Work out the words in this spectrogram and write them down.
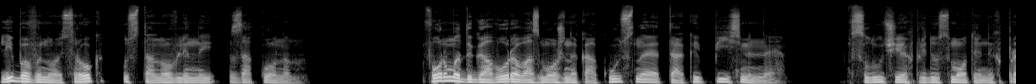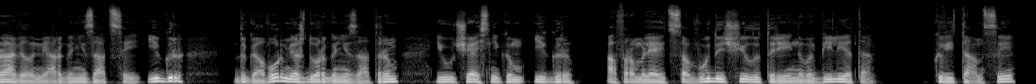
либо в иной срок, установленный законом. Форма договора возможна как устная, так и письменная. В случаях, предусмотренных правилами организации игр, договор между организатором и участником игр оформляется выдачей лотерейного билета, квитанции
